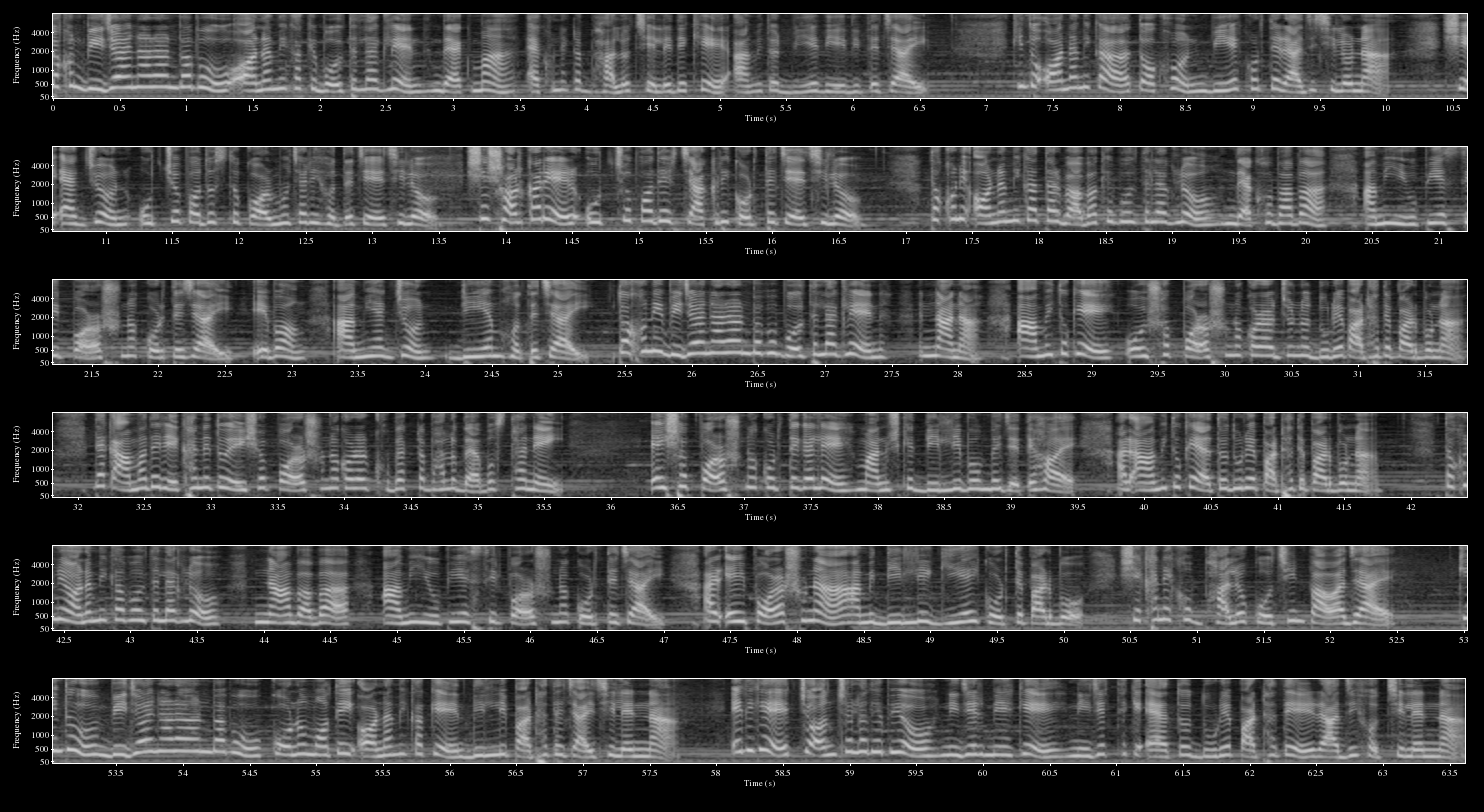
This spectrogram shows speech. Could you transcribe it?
তখন বিজয়নারায়ণ বাবু অনামিকাকে বলতে লাগলেন, দেখ মা, এখন একটা ভালো ছেলে দেখে আমি তোর বিয়ে দিয়ে দিতে চাই। কিন্তু অনামিকা তখন বিয়ে করতে রাজি ছিল না। সে একজন উচ্চপদস্থ কর্মচারী হতে চেয়েছিল। সে সরকারের উচ্চ পদের চাকরি করতে চেয়েছিল। তখনই অনামিকা তার বাবাকে বলতে লাগল, দেখো বাবা, আমি ইউপিএসসির পড়াশোনা করতে চাই এবং আমি একজন ডিএম হতে চাই। তখনই বিজয়নারায়ণবাবু বলতে লাগলেন, না না, আমি তোকে ওইসব পড়াশোনা করার জন্য দূরে পাঠাতে পারব না। দেখ, আমাদের এখানে তো এইসব পড়াশোনা করার খুব একটা ভালো ব্যবস্থা নেই। এইসব পড়াশোনা করতে গেলে মানুষকে দিল্লি বোম্বে যেতে হয়, আর আমি তোকে এত দূরে পাঠাতে পারব না। তখনই অনামিকা বলতে লাগল, না, বাবা, আমি ইউপিএসসির পড়াশোনা করতে চাই, আর এই পড়াশোনা আমি দিল্লি গিয়েই করতে পারব। সেখানে খুব ভালো কোচিং পাওয়া যায়। কিন্তু বিজয়নারায়ণবাবু কোনো মতেই অনামিকাকে দিল্লি পাঠাতে চাইছিলেন না। এদিকে চঞ্চলা দেবীও নিজের মেয়েকে নিজের থেকে এত দূরে পাঠাতে রাজি হচ্ছিলেন না।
